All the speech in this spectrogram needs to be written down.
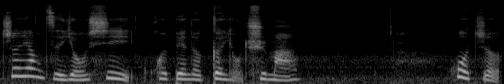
这样子游戏会变得更有趣吗？或者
